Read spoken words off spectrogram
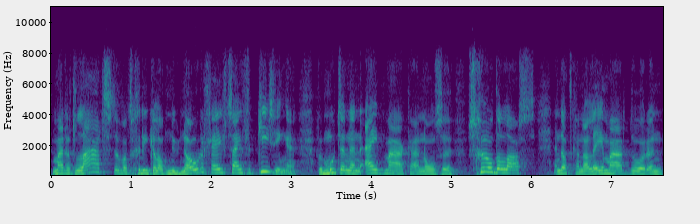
Maar het laatste wat Griekenland nu nodig heeft zijn verkiezingen. We moeten een eind maken aan onze schuldenlast. En dat kan alleen maar door een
